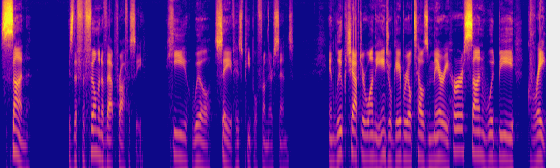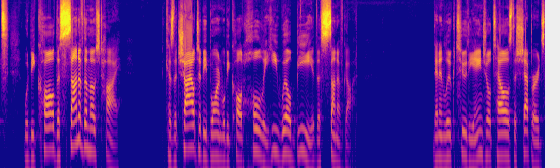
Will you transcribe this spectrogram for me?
son is the fulfillment of that prophecy. He will save his people from their sins. In Luke chapter 1, the angel Gabriel tells Mary her son would be great, would be called the Son of the Most High, because the child to be born will be called holy. He will be the Son of God. Then in Luke 2, the angel tells the shepherds,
